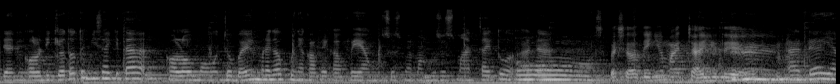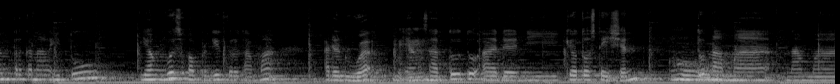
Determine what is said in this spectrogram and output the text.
dan kalau di Kyoto tuh bisa kita kalau mau cobain mereka punya kafe-kafe yang khusus memang khusus matcha itu ada. Oh, specialty-nya maca gitu ya? Mm, ada yang terkenal itu yang gue suka pergi terutama ada dua. Yang satu tuh ada di Kyoto Station. Oh. Itu nama nama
